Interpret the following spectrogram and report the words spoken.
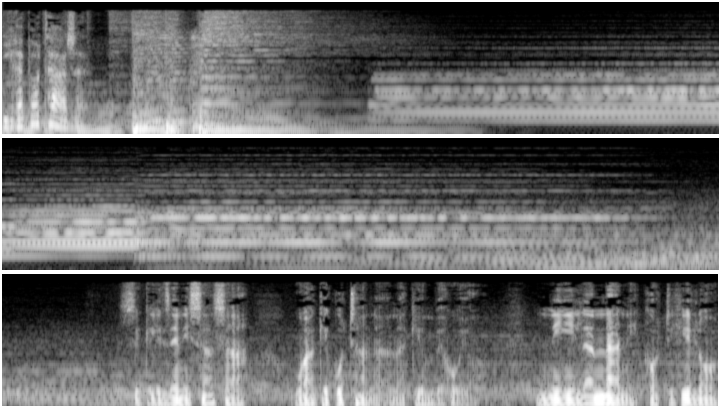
Die Reportage. Sikilizeni sasa wakikutana na kiumbe huyo. Ni la nani koti hilo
